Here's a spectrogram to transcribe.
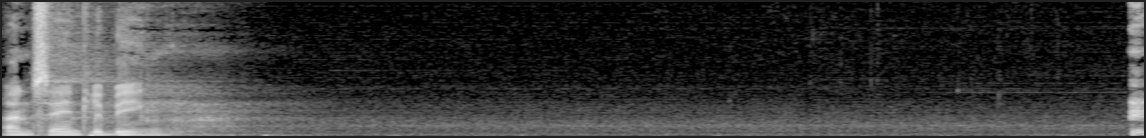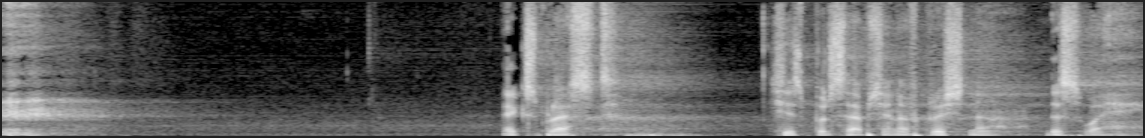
and saintly being, expressed his perception of Krishna this way.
